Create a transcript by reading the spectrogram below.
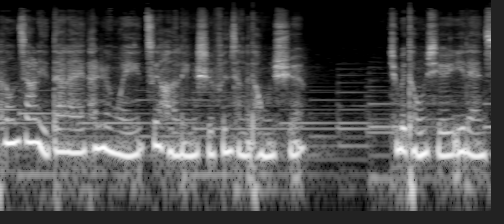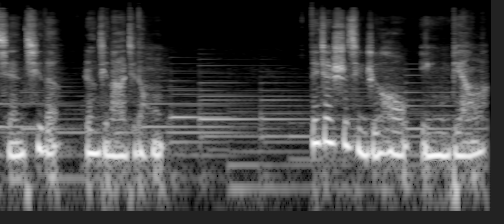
他从家里带来他认为最好的零食分享给同学，却被同学一脸嫌弃的扔进垃圾桶。那件事情之后，莹莹变了，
